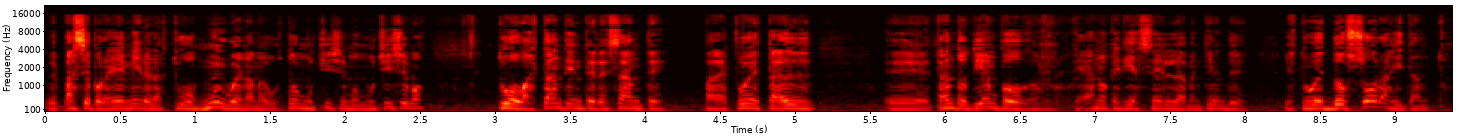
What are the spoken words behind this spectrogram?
de, pase por ahí, miren, estuvo muy buena, me gustó muchísimo, muchísimo. Estuvo bastante interesante para después de estar eh, tanto tiempo que ya no quería hacerla, ¿me entiende? Estuve dos horas y tanto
